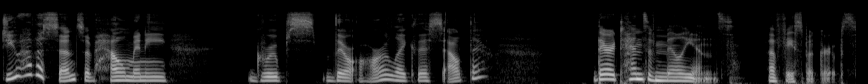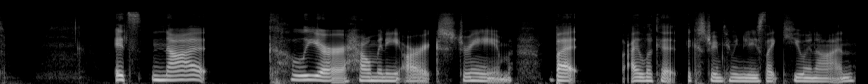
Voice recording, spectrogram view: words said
Do you have a sense of how many groups there are like this out there? There are tens of millions of Facebook groups. It's not clear how many are extreme, but I look at extreme communities like QAnon,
